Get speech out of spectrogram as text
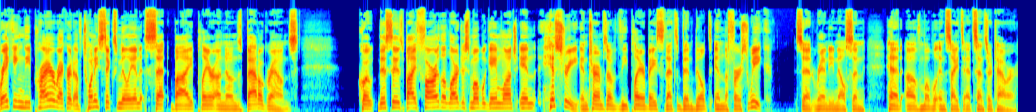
breaking the prior record of 26 million set by Player Unknown's Battlegrounds. Quote, this is by far the largest mobile game launch in history in terms of the player base that's been built in the first week, said Randy Nelson, head of mobile insights at Sensor Tower.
